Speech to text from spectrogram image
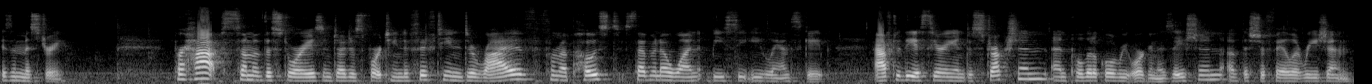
is a mystery. Perhaps some of the stories in Judges 14 to 15 derive from a post 701 BCE landscape after the Assyrian destruction and political reorganization of the Shephelah region,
